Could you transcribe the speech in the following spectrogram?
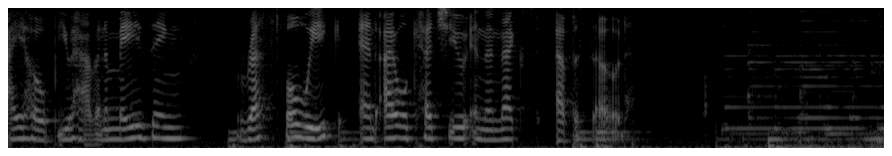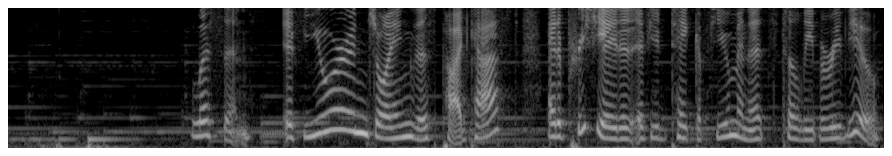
I hope you have an amazing, restful week, and I will catch you in the next episode. Listen, if you are enjoying this podcast, I'd appreciate it if you'd take a few minutes to leave a review.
